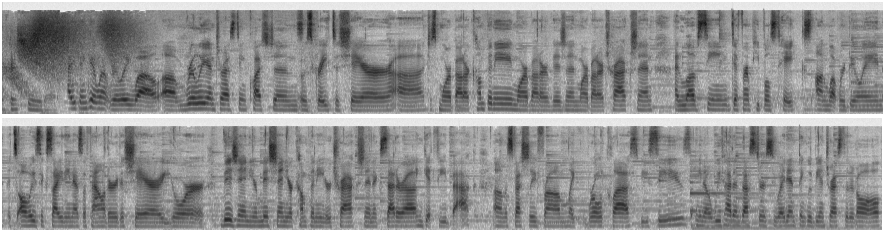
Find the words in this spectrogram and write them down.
Appreciate it. I think it went really well. Um, really interesting questions. It was great to share uh, just more about our company, more about our vision, more about our traction. I love seeing different people's takes on what we're doing. It's always exciting as a founder to share your vision, your mission, your company, your traction, et cetera, and get feedback, um, especially from like world-class VCs. You know, we've had investors who I didn't think would be interested at all,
